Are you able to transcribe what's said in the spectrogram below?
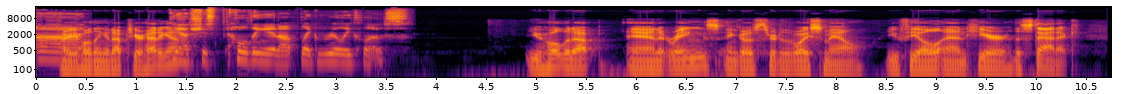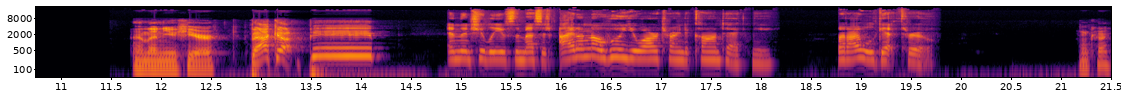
Uh, Are you holding it up to your head again? Yeah, she's holding it up like really close. You hold it up, and it rings and goes through to the voicemail. You feel and hear the static, and then you hear back up beep. And then she leaves the message I don't know who you are trying to contact me, but I will get through. Okay.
